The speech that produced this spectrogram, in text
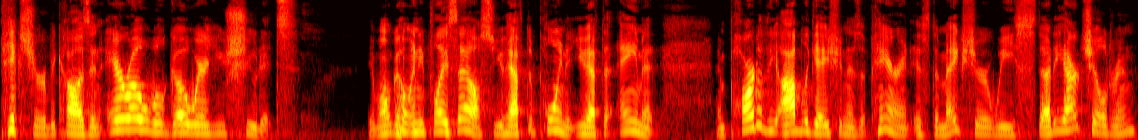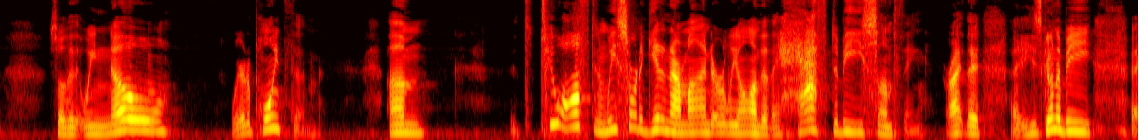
picture because an arrow will go where you shoot it. It won't go anyplace else. You have to point it, you have to aim it. And part of the obligation as a parent is to make sure we study our children so that we know where to point them. Um, too often, we sort of get in our mind early on that they have to be something right? They, uh, he's going to be, uh,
